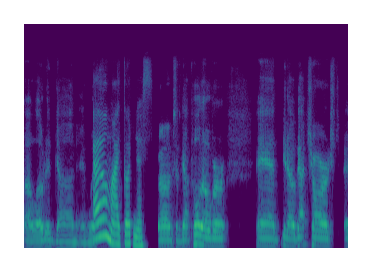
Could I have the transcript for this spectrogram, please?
a loaded gun and with Oh my goodness. drugs and got pulled over and you know got charged uh,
